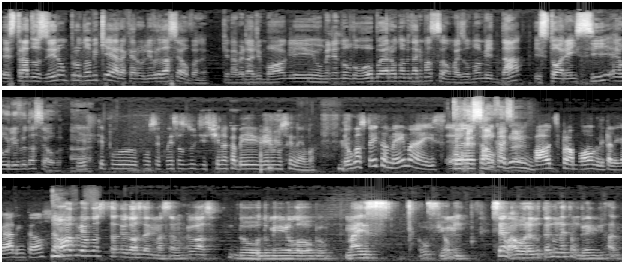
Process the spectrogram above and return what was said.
Eles traduziram pro nome que era, que era o Livro da Selva, né? Que na verdade Mogli, o Menino Lobo, era o nome da animação, mas o nome da história em si é o Livro da Selva. Esse, por consequências do destino, acabei vendo no cinema. Eu gostei também, mas. Com é, ressalvas, também caguei é. em baldes pra Mogli, tá ligado? Então. Mogli eu gosto, eu gosto da animação, eu gosto do, do Menino Lobo, mas o filme, sei lá, o orangotango não é tão grande, sabe?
